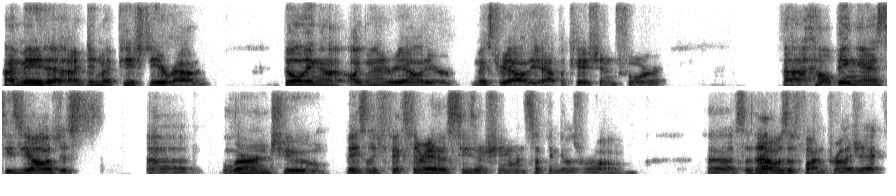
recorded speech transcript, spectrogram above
I made a, I did my PhD around building augmented reality or mixed reality application for uh, helping anesthesiologists uh, learn to basically fix their anesthesia machine when something goes wrong. Uh, so that was a fun project.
